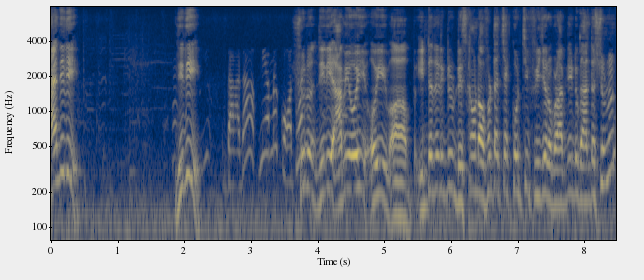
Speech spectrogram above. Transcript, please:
হ্যাঁ দিদি। দিদি। দাদা আপনি আমার কথা শুনুন দিদি আমি ওই ওই ইন্টারনেট একটু ডিসকাউন্ট অফারটা চেক করছি ফ্রিজের উপর আপনি একটু গানটা শুনুন।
